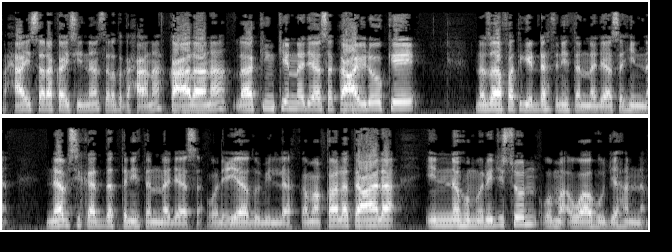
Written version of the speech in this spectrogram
محاي سرا كايسينان سرا تكحانا كعلانا لكن كن نجاسة كعيلوكي نزافة قدتني النجاسة هن نفسك قدتني النجاسة والعياذ بالله. كما قال تعالى إنهم رجس ومأواه جهنم.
